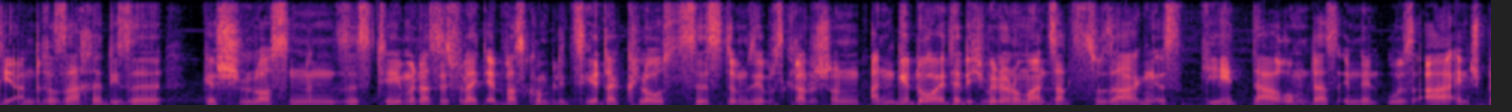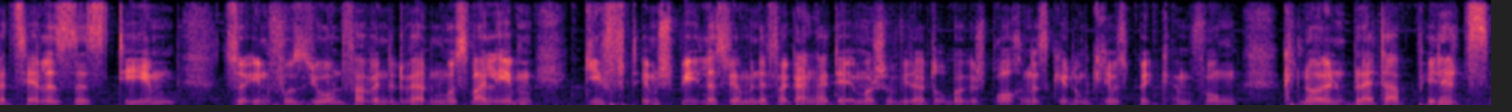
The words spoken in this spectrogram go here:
Die andere Sache, diese geschlossenen Systeme, das ist vielleicht etwas komplizierter. Closed System, Sie haben es gerade schon angedeutet. Ich will da nochmal einen Satz zu sagen. Es geht darum, dass in den USA ein spezielles System zur Infusion verwendet werden muss, weil eben Gift im Spiel ist. Wir haben in der Vergangenheit ja immer schon wieder darüber gesprochen. Es geht um Krebsbekämpfung, Knollenblätter, Pilz,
